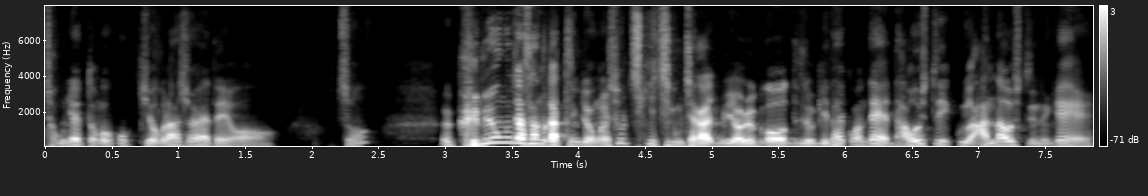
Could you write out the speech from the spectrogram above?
정리했던 거 꼭 기억을 하셔야 돼요. 그렇죠? 금융자산 같은 경우에 솔직히 지금 제가 열거들긴 할 건데 나올 수도 있고 안 나올 수도 있는 게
